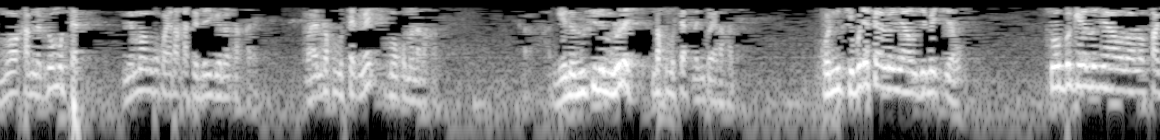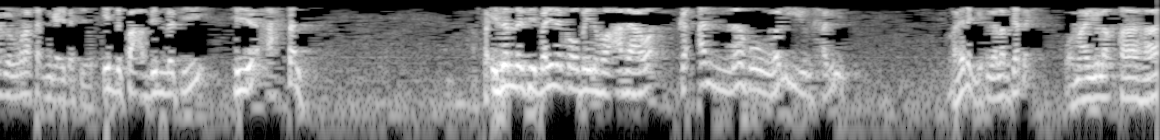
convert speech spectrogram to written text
moo xam ne du mu set ne moom nga koy raxase day gën a tax rek waaye ndox mu set wecc moo ko mën a raxas waaw xam ngeen ne lu tilim lu ne ndox mu set lañ koy raxas kon nit ki bu defee lu ñaaw jëme ci yow soo bëggee lu ñaaw loolu fajul lu rafet ngay def yow idfa billati hiya ahsan fa ida allati baynaka wa baynahu adawa ka annahu waliyun hamid waaye nag gis nga lam ca teg wa ma yulaqaha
